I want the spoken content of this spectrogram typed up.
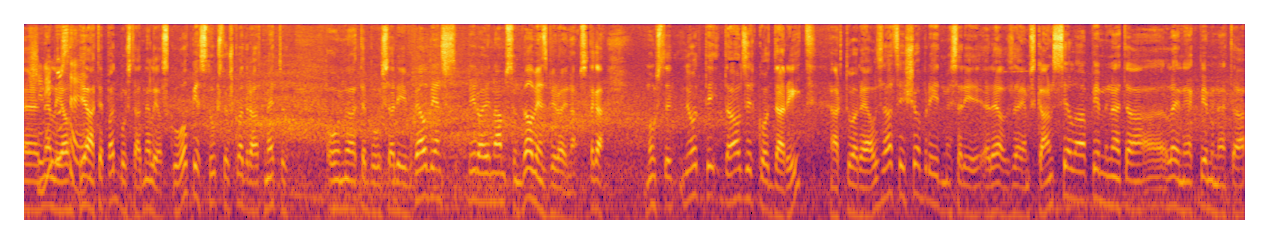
Neliela, jā, tepat būs tāda neliela skola, 5000 km2 Un uh, te būs arī vēl viens biroja nams un vēl viens biroja nams. Mums ļoti daudz ir ko darīt. Ar to realizāciju šobrīd mēs arī realizējam Skanstas ielā, pieminētā Lēnieka pieminētā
